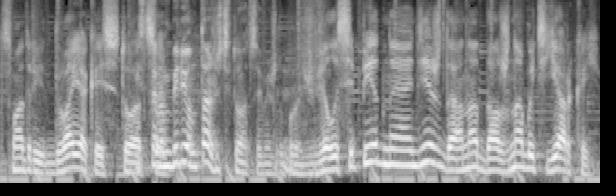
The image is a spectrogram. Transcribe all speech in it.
смотри, двоякая ситуация. И с термобельем та же ситуация, между прочим. Велосипедная одежда, она должна быть яркой.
